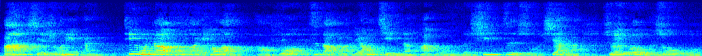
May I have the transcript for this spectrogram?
拔邪说涅槃。听闻到佛法以后啊，哦，佛知道了，了解了啊，我们的心智所向啊，所以为我们说我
